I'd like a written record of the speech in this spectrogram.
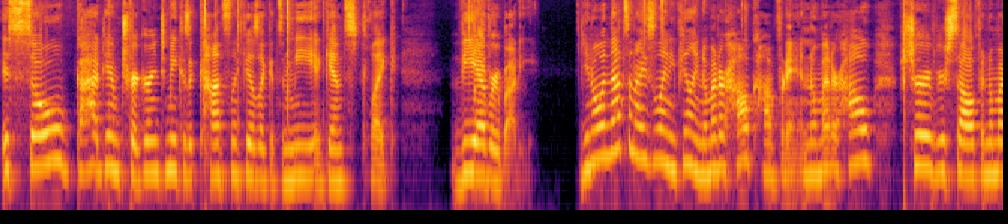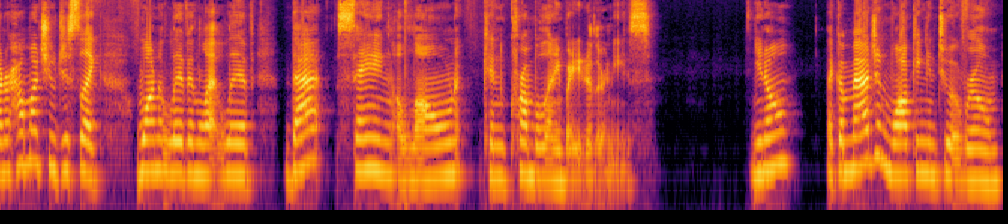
is so goddamn triggering to me because it constantly feels like it's me against like the everybody. You know and that's an isolating feeling no matter how confident and no matter how sure of yourself and no matter how much you just like want to live and let live that saying alone can crumble anybody to their knees. You know? Like imagine walking into a room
